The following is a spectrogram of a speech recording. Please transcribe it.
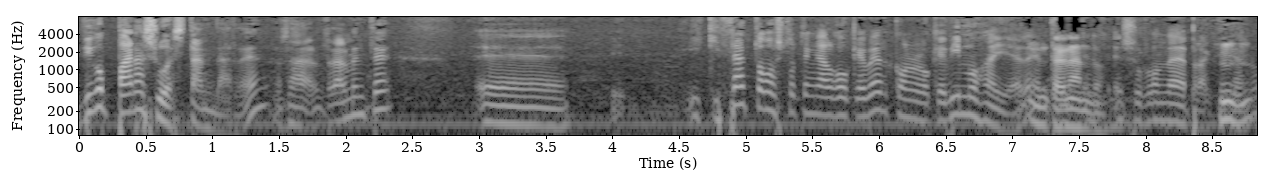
digo, para su estándar, ¿eh? O sea, realmente... eh, y quizá todo esto tenga algo que ver con lo que vimos ayer, ¿eh? Entrenando. En, en su ronda de práctica, Ujú. ¿no?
